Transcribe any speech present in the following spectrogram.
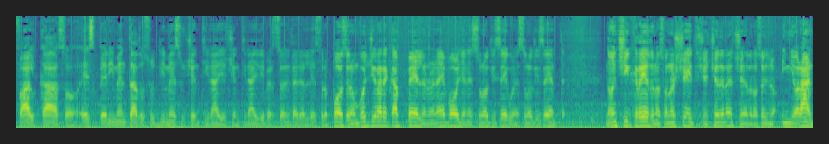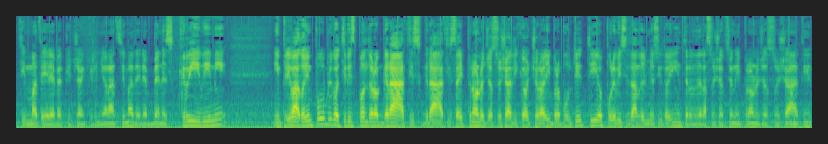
fa il caso, è sperimentato su di me, su centinaia e centinaia di persone in Italia e all'estero. Poi se non vuoi girare cappelle, non hai voglia, nessuno ti segue, nessuno ti sente, non ci credono, sono scettici, eccetera, eccetera, sono ignoranti in materia, perché c'è anche l'ignoranza in materia, bene scrivimi in privato o in pubblico ti risponderò gratis, gratis. A ipnologi associati chiocciolalibro.it oppure visitando il mio sito internet dell'associazione ipnologi associati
